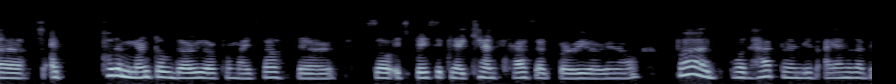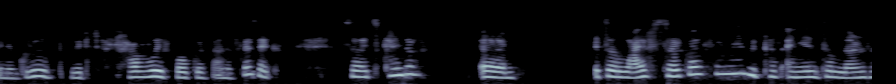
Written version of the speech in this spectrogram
Uh, so I put a mental barrier for myself there. So it's basically I can't cross that barrier, you know. But what happened is I ended up in a group which heavily focused on the physics. So it's kind of um, it's a life circle for me because I needed to learn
